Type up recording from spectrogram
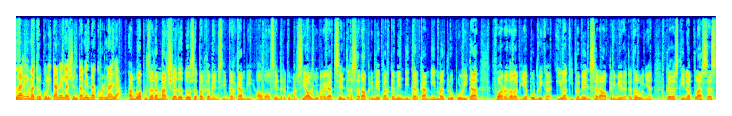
l'àrea metropolitana i l'Ajuntament de Cornellà. Amb la posada en marxa de dos aparcaments d'intercanvi. El del centre comercial Llobregat Centre serà el primer aparcament d'intercanvi metropolità fora de la via pública i l'equipament serà el primer de Catalunya que destina places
